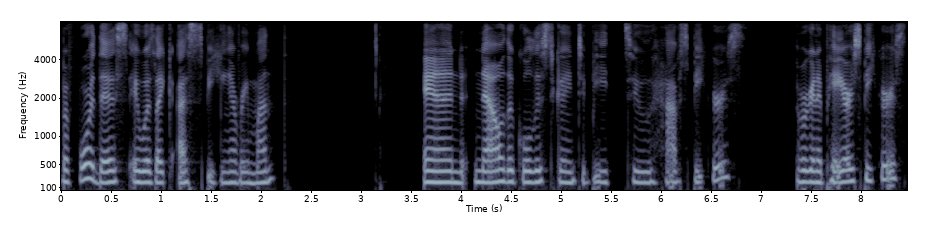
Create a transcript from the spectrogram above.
before this, it was like us speaking every month. And now the goal is going to be to have speakers. We're going to pay our speakers.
